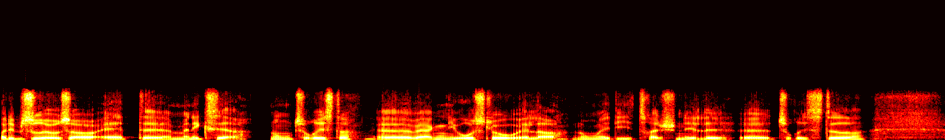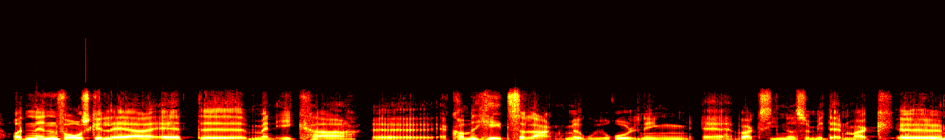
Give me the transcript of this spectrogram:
Og det betyder jo så, at øh, man ikke ser nogen turister, øh, hverken i Oslo eller nogle af de traditionelle øh, turiststeder. Og den anden forskel er, at øh, man ikke har øh, er kommet helt så langt med udrulningen af vacciner som i Danmark. Øh,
